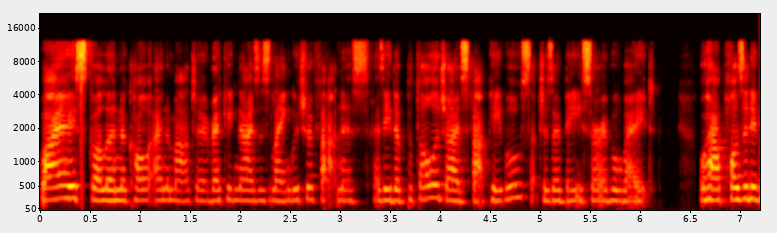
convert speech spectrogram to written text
YA scholar Nicole Annamato recognizes language for fatness as either pathologized fat people, such as obese or overweight, or how positive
